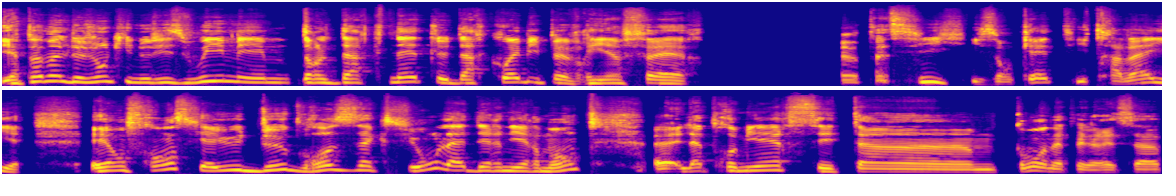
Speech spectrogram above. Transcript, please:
il y a pas mal de gens qui nous disent oui, mais dans le darknet, le dark web, ils peuvent rien faire. Euh, enfin si, ils enquêtent, ils travaillent. Et en France, il y a eu deux grosses actions là dernièrement. Euh, la première, c'est un comment on appellerait ça?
